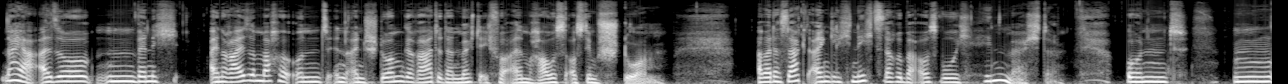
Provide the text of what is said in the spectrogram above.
Naja, also wenn ich eine Reise mache und in einen Sturm gerate, dann möchte ich vor allem raus aus dem Sturm. Aber das sagt eigentlich nichts darüber aus, wo ich hin möchte. Und mh, mm,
